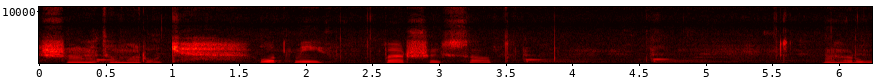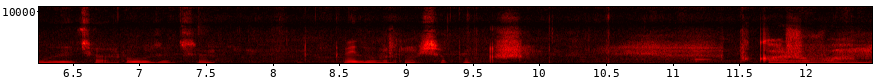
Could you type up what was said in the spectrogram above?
Що вони там оруть? От мій перший сад. Грузиться, грузиться. Відвернуся поки що. Покажу вам.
